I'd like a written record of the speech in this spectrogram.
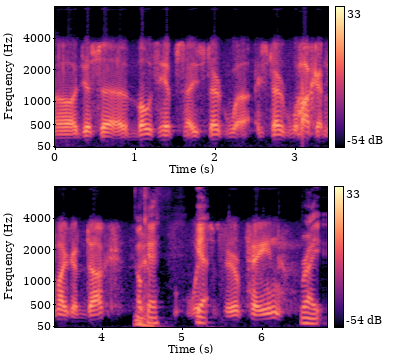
Oh, just uh, both hips. I start I start walking like a duck. Okay with yeah. severe pain. Right.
